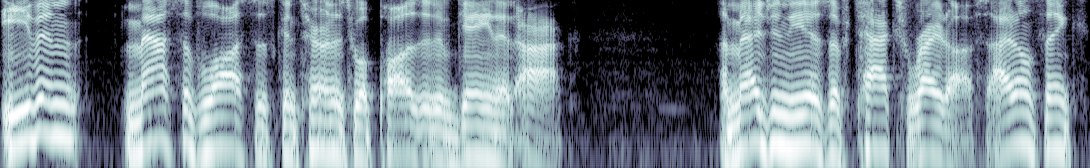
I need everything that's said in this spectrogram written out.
Even massive losses can turn into a positive gain at ARK. Imagine years of tax write offs. I don't think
